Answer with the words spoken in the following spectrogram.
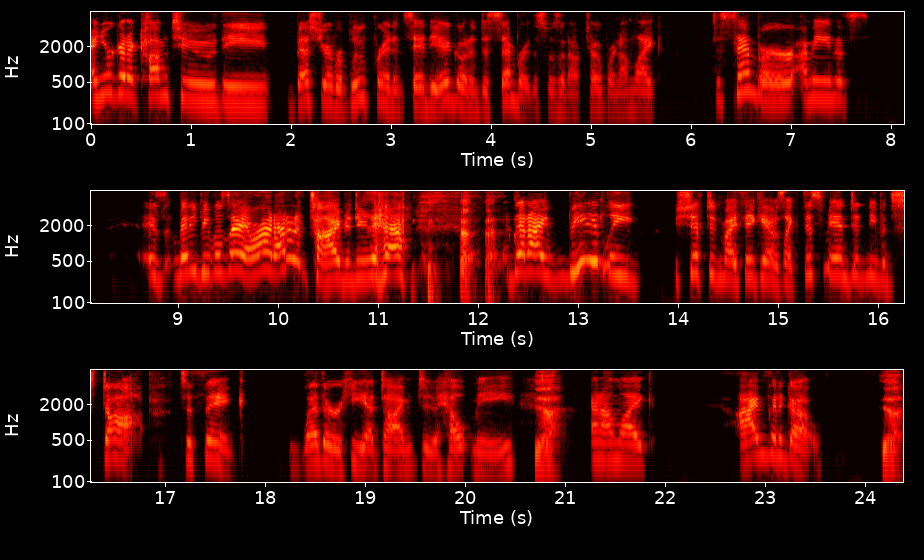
and you're going to come to the best year ever blueprint in San Diego in December. This was in October, and I'm like, December. I mean, it's as many people say. All right, I don't have time to do that. then I immediately shifted my thinking. I was like, this man didn't even stop to think whether he had time to help me. Yeah. And I'm like, I'm going to go. Yeah.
